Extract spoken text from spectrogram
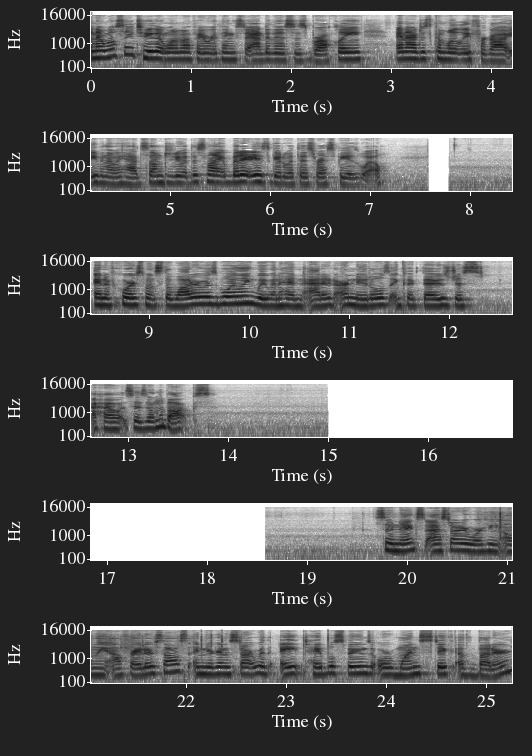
And I will say too that one of my favorite things to add to this is broccoli, and I just completely forgot even though we had some to do it this night, but it is good with this recipe as well. And of course, once the water was boiling, we went ahead and added our noodles and cooked those just how it says on the box. So next, I started working on the Alfredo sauce, and you're going to start with 8 tablespoons or 1 stick of butter.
